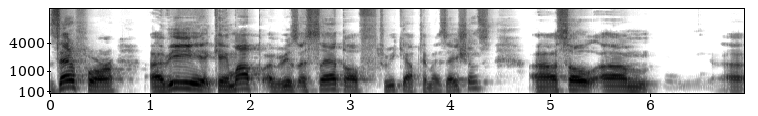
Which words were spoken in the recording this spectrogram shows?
therefore, uh, we came up with a set of tricky optimizations. Uh, so um, uh,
